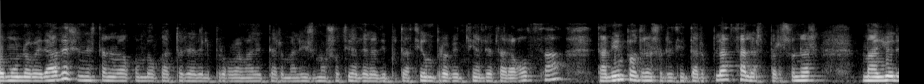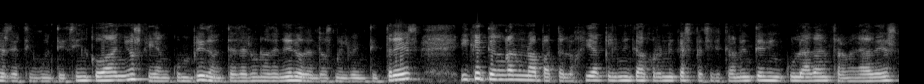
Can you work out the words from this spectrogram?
Como novedades en esta nueva convocatoria del programa de termalismo social de la Diputación Provincial de Zaragoza, también podrán solicitar plaza a las personas mayores de 55 años que hayan cumplido antes del 1 de enero del 2023 y que tengan una patología clínica crónica específicamente vinculada a enfermedades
